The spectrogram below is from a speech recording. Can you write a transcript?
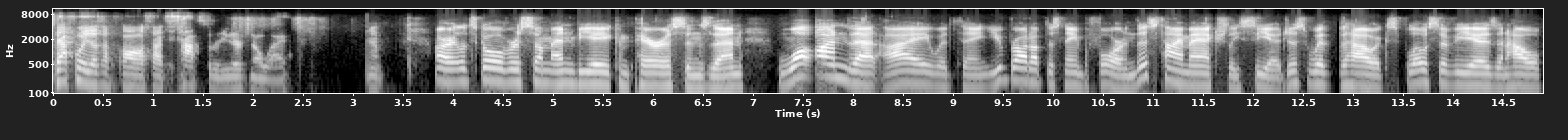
definitely doesn't fall outside the top three. There's no way. Yep. All right, let's go over some NBA comparisons then. One that I would think you brought up this name before, and this time I actually see it just with how explosive he is and how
